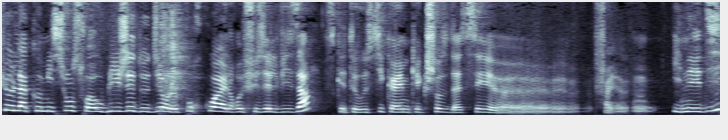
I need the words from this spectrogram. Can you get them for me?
que la commission soit obligée de dire le pourquoi elle refusait le visa, ce qui était aussi quand même quelque chose d'assez euh, inédit.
